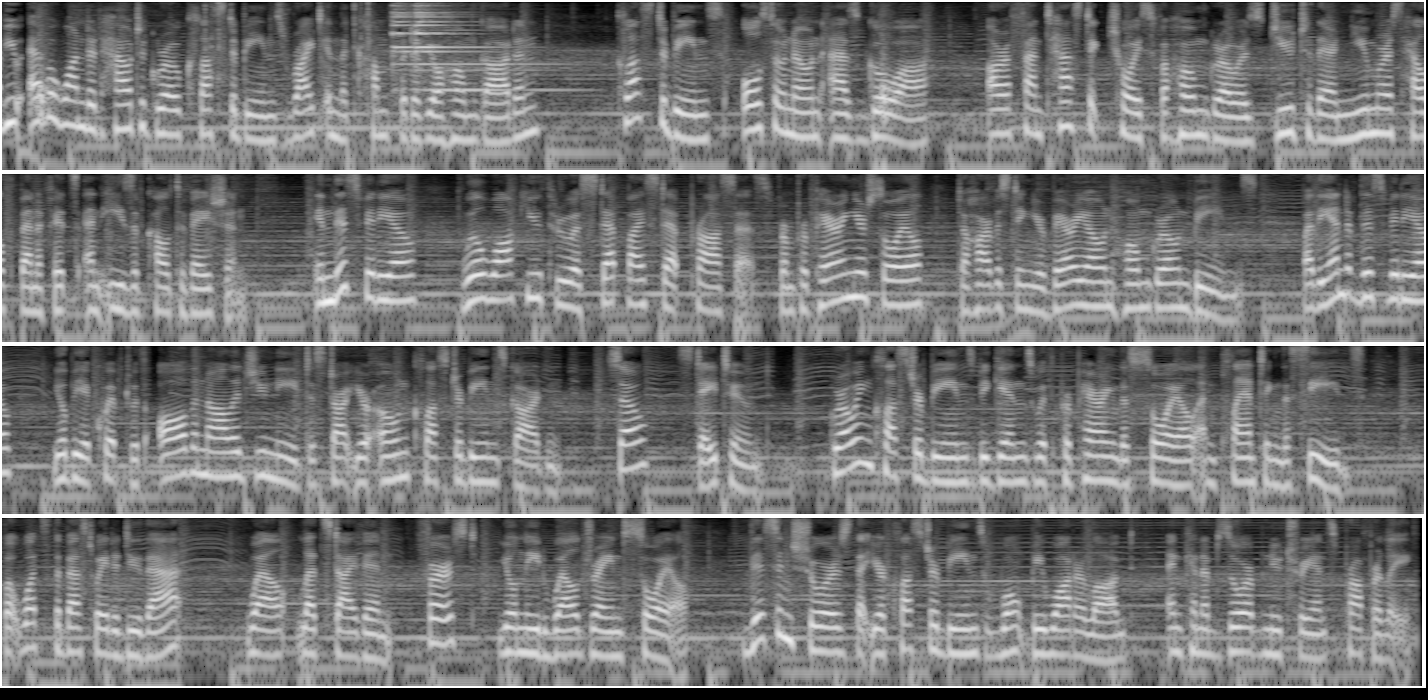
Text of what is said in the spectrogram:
Have you ever wondered how to grow cluster beans right in the comfort of your home garden? Cluster beans, also known as guar, are a fantastic choice for home growers due to their numerous health benefits and ease of cultivation. In this video, we'll walk you through a step-by-step process from preparing your soil to harvesting your very own homegrown beans. By the end of this video, you'll be equipped with all the knowledge you need to start your own cluster beans garden. So, stay tuned. Growing cluster beans begins with preparing the soil and planting the seeds. But what's the best way to do that? Well, let's dive in. First, you'll need well-drained soil. This ensures that your cluster beans won't be waterlogged and can absorb nutrients properly.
